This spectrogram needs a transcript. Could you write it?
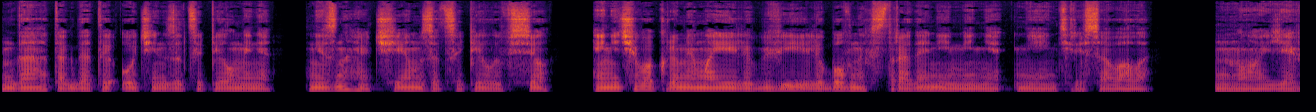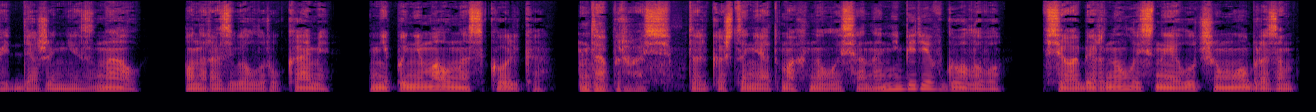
Да, тогда ты очень зацепил меня. Не знаю, чем зацепил и все. И ничего, кроме моей любви и любовных страданий, меня не интересовало. Но я ведь даже не знал. Он развел руками. Не понимал, насколько. Да брось, только что не отмахнулась она. Не бери в голову. Все обернулось наилучшим образом.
